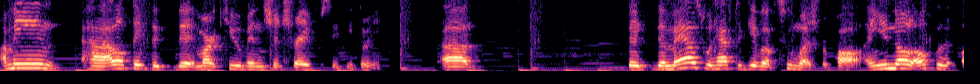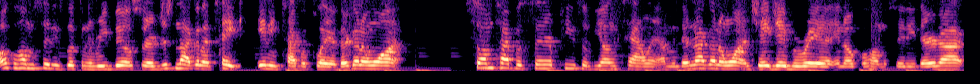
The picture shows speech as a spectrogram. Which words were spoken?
I mean, I don't think that, that Mark Cuban should trade for CP3. Uh, the, the Mavs would have to give up too much for Paul. And you know, Oklahoma City's looking to rebuild, so they're just not going to take any type of player. They're going to want some type of centerpiece of young talent. I mean, they're not going to want JJ Barea in Oklahoma City. They're not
